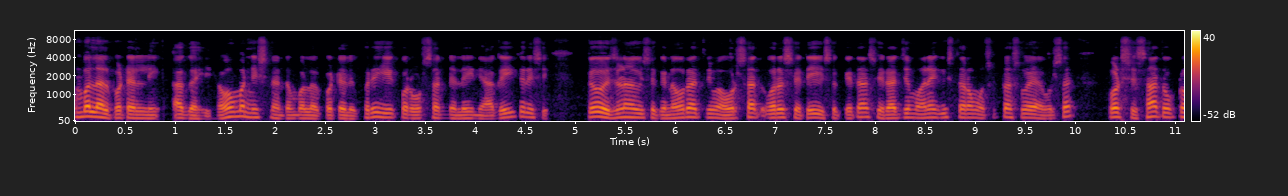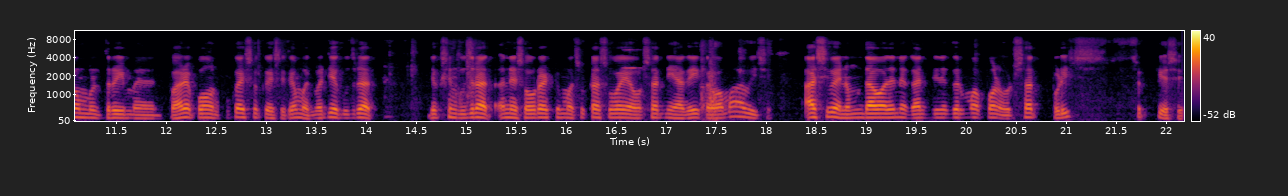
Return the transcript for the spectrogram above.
અંબાલાલ પટેલની આગાહી. હવામાન નિષ્ણાત અંબાલાલ પટેલે ફરી એકવાર વરસાદને લઈને આગાહી કરી છે. તેઓએ જણાવ્યું છે કે નવરાત્રીમાં વરસાદ વરસે તેવી શક્યતા છે. રાજ્યમાં અનેક વિસ્તારોમાં છૂટાછવાયા વરસાદ પડશે. સાત ઓક્ટોબર દરમિયાન ભારે પવન ફૂંકાઈ શકે છે. તેમજ મધ્ય ગુજરાત, દક્ષિણ ગુજરાત અને સૌરાષ્ટ્રમાં છૂટાછવાયા વરસાદની આગાહી કરવામાં આવી છે. આ સિવાય અમદાવાદ અને ગાંધીનગરમાં પણ વરસાદ પડી શકે છે.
